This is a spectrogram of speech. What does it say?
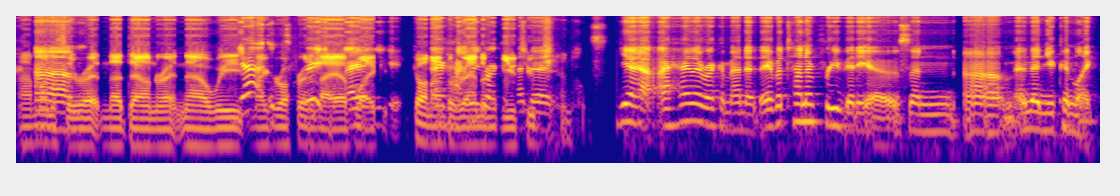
I'm honestly um, writing that down right now. We, yeah, my girlfriend and I have like I, gone on the random YouTube it. channels. Yeah, I highly recommend it. They have a ton of free videos and, um, and then you can like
